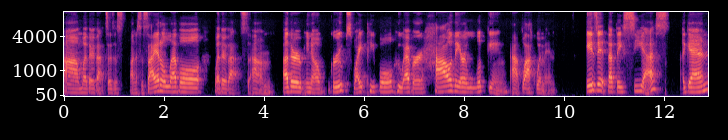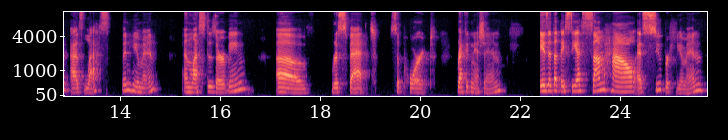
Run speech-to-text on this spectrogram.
um, whether that's as a, on a societal level whether that's um, other you know groups white people whoever how they are looking at black women is it that they see us again as less than human and less deserving of respect, support, recognition? Is it that they see us somehow as superhuman,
